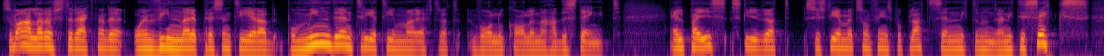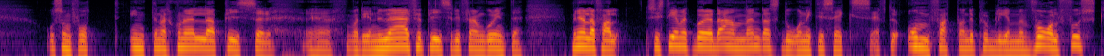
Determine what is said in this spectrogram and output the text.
så var alla röster räknade och en vinnare presenterad på mindre än tre timmar efter att vallokalerna hade stängt. El País skriver att systemet som finns på plats sedan 1996 och som fått internationella priser, eh, vad det nu är för priser det framgår inte, men i alla fall systemet började användas då 96 efter omfattande problem med valfusk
